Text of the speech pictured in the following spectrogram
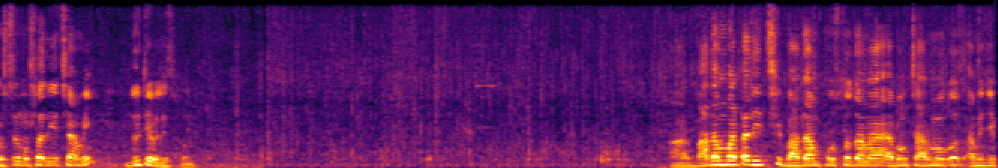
রোস্টের মশলা দিয়েছি আমি দুই টেবিল স্পুন আর বাদাম বাটা দিচ্ছি, বাদাম পোস্তদানা এবং চারমগজ আমি যে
